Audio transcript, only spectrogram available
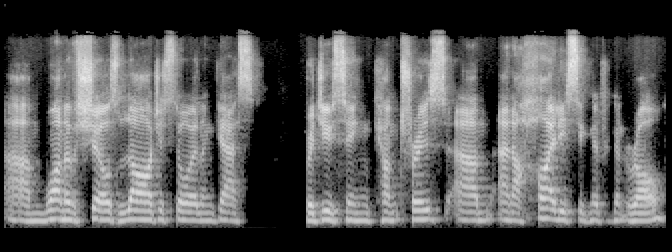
um, one of Shell's largest oil and gas producing countries um, and a highly significant role.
